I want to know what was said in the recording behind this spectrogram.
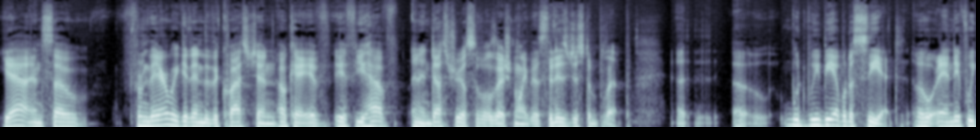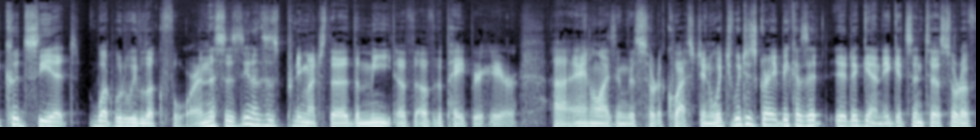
Yeah. And so from there, we get into the question okay, if, if you have an industrial civilization like this that is just a blip, uh, uh, would we be able to see it? And if we could see it, what would we look for? And this is, you know, this is pretty much the the meat of, of the paper here, uh, analyzing this sort of question, which which is great because it it again it gets into sort of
